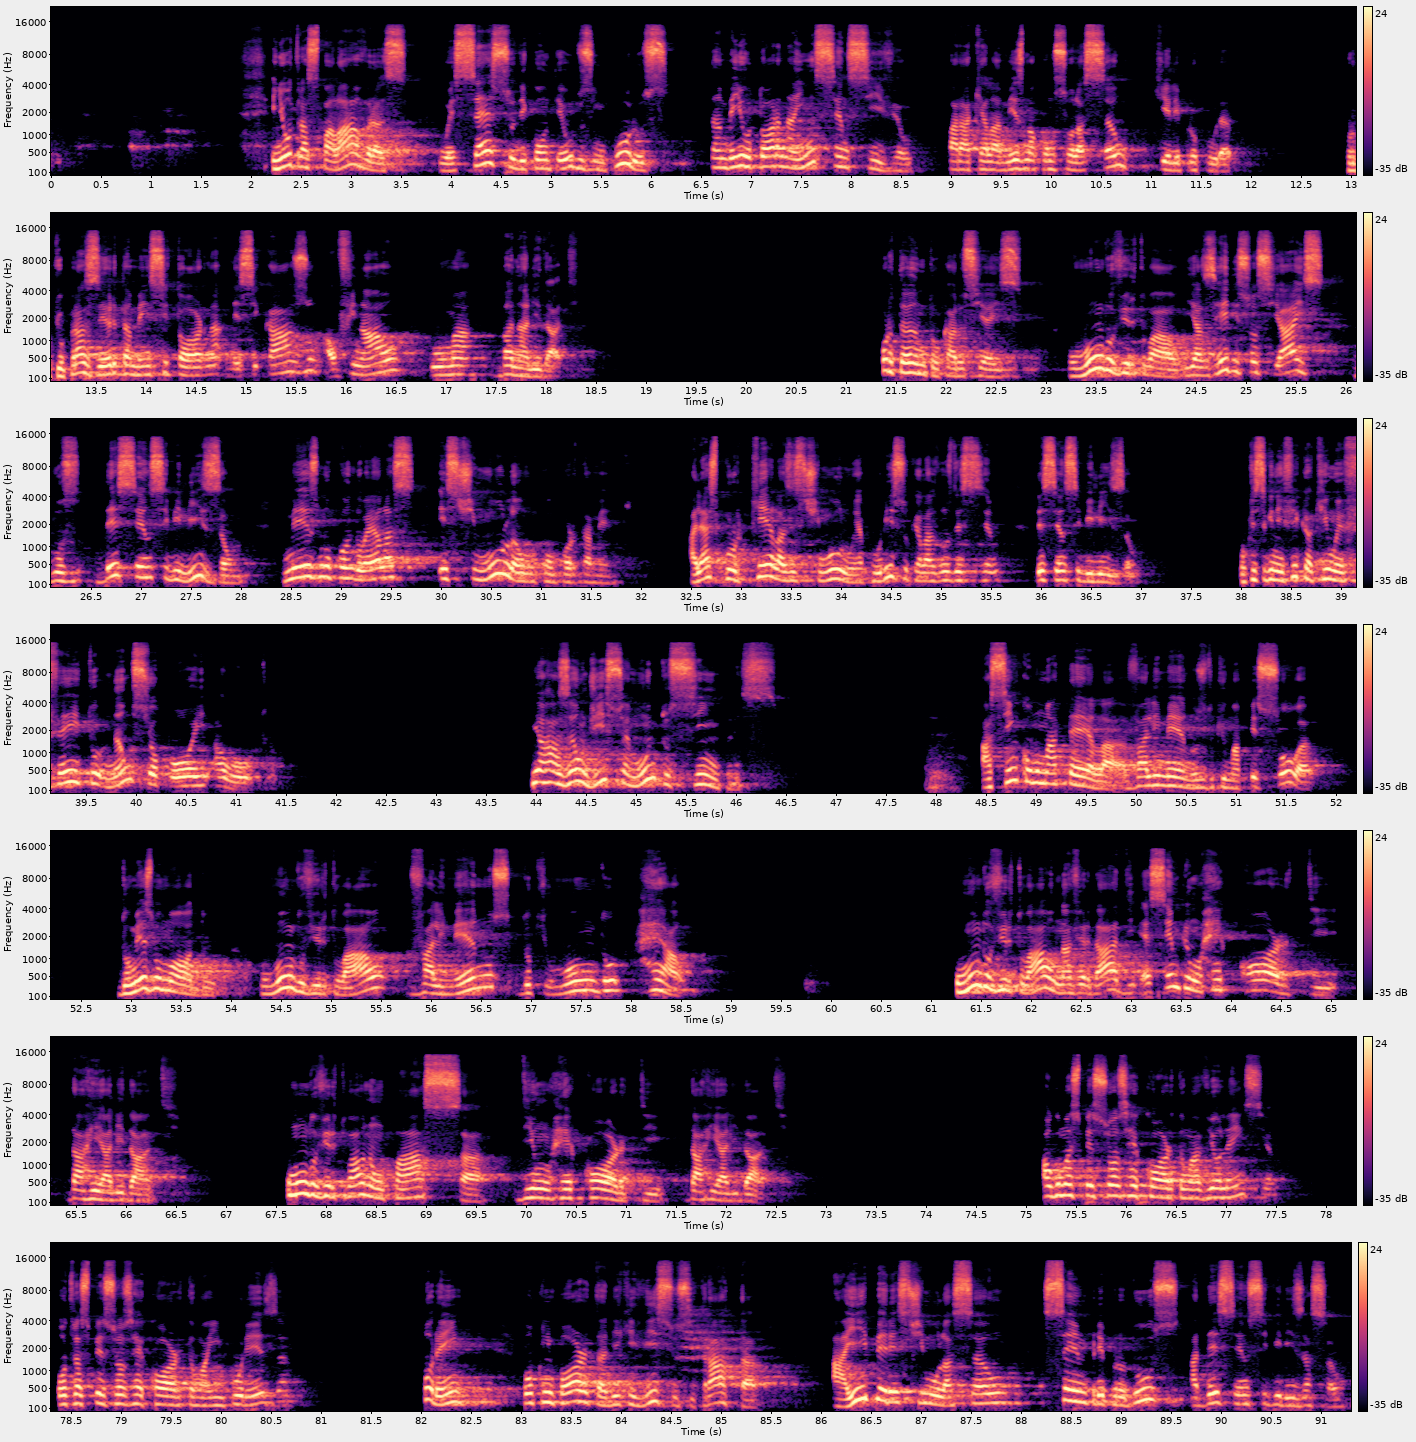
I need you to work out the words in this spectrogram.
Em outras palavras, o excesso de conteúdos impuros também o torna insensível para aquela mesma consolação que ele procura. Porque o prazer também se torna, nesse caso, ao final, uma banalidade. Portanto, caros fiéis, o mundo virtual e as redes sociais nos dessensibilizam, mesmo quando elas estimulam um comportamento. Aliás, por que elas estimulam? É por isso que elas nos dessensibilizam. O que significa que um efeito não se opõe ao outro. E a razão disso é muito simples. Assim como uma tela vale menos do que uma pessoa, do mesmo modo, o mundo virtual vale menos do que o mundo real. O mundo virtual, na verdade, é sempre um recorte da realidade. O mundo virtual não passa de um recorte da realidade. Algumas pessoas recortam a violência, outras pessoas recortam a impureza. Porém, pouco importa de que vício se trata, a hiperestimulação sempre produz a dessensibilização.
